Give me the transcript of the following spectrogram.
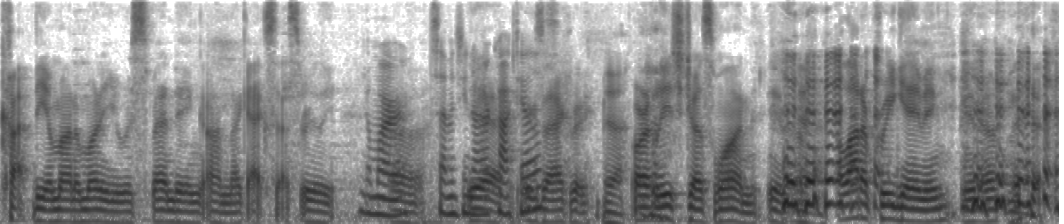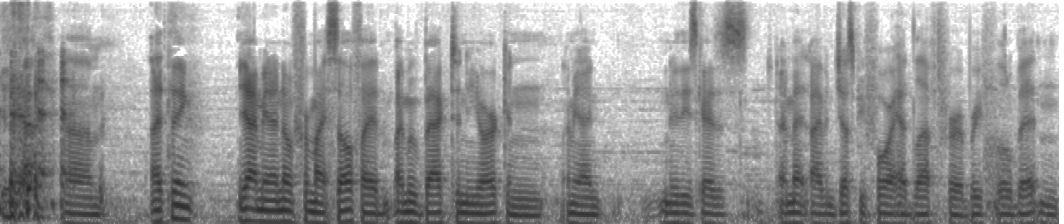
cut the amount of money you were spending on like excess, really. No more Uh, seventeen dollar yeah, cocktails. Exactly. Yeah. Or at least just one. You know? A lot of pre gaming, you know. Um, I think, yeah. I mean, I know for myself, I had, I moved back to New York, and I mean, I knew these guys. I met Ivan just before I had left for a brief little bit, and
